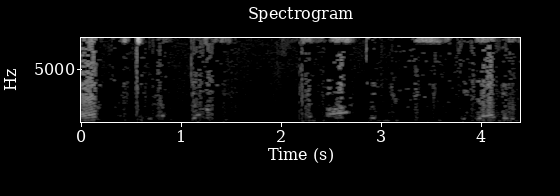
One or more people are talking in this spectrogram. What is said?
ought to have done and not to leave the other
